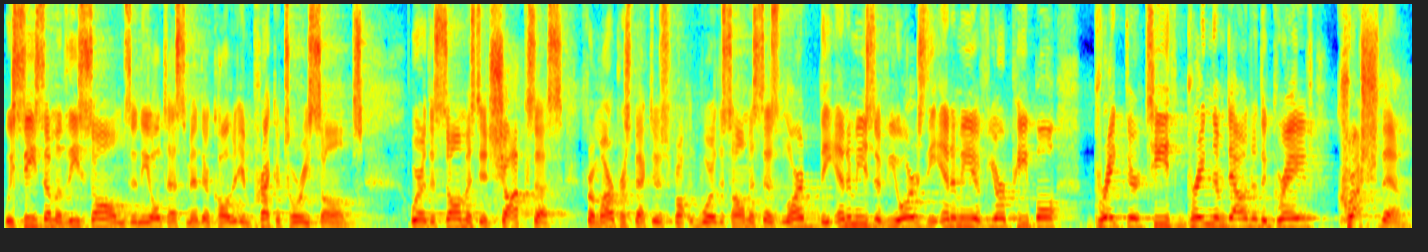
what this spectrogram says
We see some of these psalms in the Old Testament. They're called imprecatory psalms, where the psalmist, it shocks us from our perspectives, where the psalmist says, Lord, the enemies of yours, the enemy of your people, break their teeth, bring them down to the grave, crush them.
